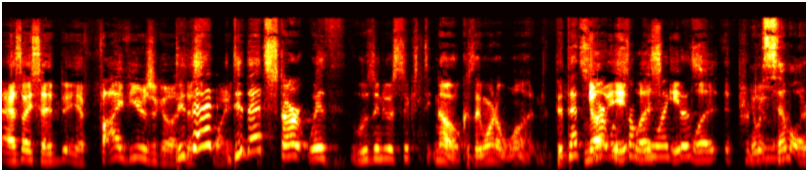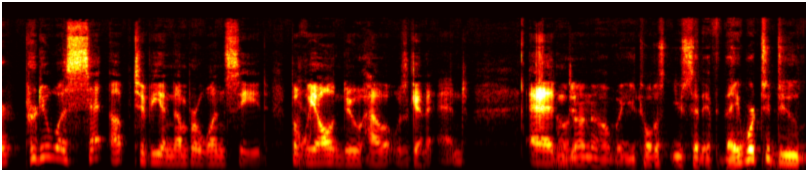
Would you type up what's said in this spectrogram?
as I said uh, five years ago at Did this that point. did that start with losing to a sixteen? No, because they weren't a one. Did that no, start with it something was like it this? was Purdue, It was similar. Purdue was set up to be a number one seed, but we all knew how it was going to end. And No, no, no. But you told us you said if they were to do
